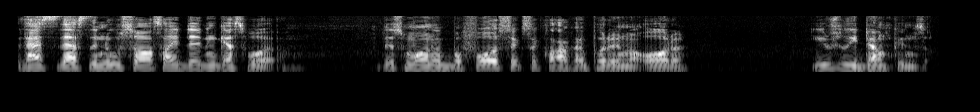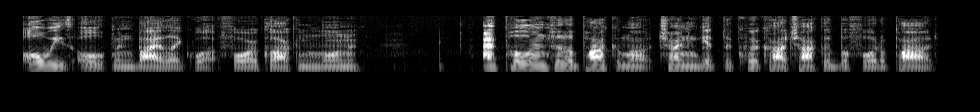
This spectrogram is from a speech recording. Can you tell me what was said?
that's that's the new sauce I did. And guess what? This morning before six o'clock, I put in an order. Usually Dunkin's always open by like what four o'clock in the morning. I pull into the parking lot trying to get the quick hot chocolate before the pod,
